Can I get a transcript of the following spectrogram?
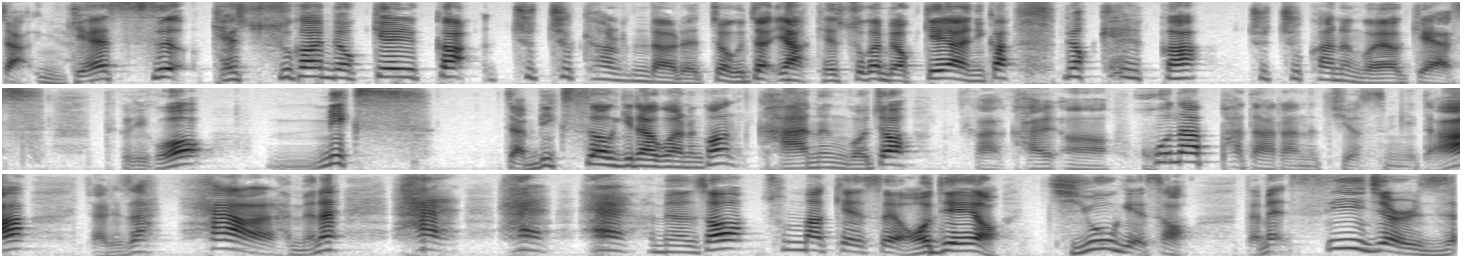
자, guess. 개수가 몇 개일까? 추측한다 그랬죠. 그죠? 야, 개수가 몇 개야 하니까 몇 개일까? 추측하는 거예요. guess. 그리고 mix. 자, 믹서기라고 하는 건 가는 거죠. 가, 갈, 어, 혼합하다라는 뜻이었습니다. 자, 그래서 hell 하면은 hell, hell, hell 하면서 숨막혀 했어요. 어디에요? 지옥에서. 그다음에 seizures,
